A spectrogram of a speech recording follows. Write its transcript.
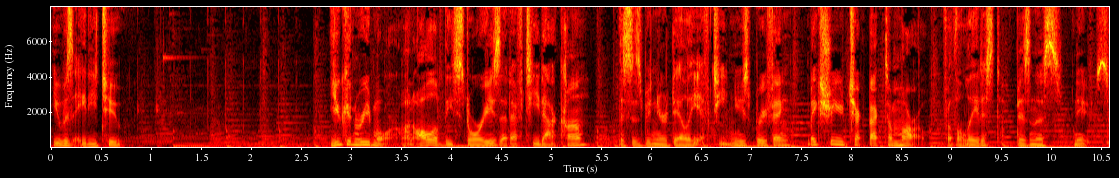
He was 82. You can read more on all of these stories at FT.com. This has been your daily FT News Briefing. Make sure you check back tomorrow for the latest business news.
